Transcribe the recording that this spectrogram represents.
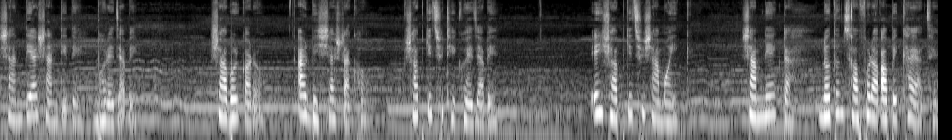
শান্তি আর শান্তিতে ভরে যাবে। সবর করো আর বিশ্বাস রাখো সব কিছু ঠিক হয়ে যাবে। এই সব কিছু সাময়িক। সামনে একটা নতুন সফর অপেক্ষায় আছে।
